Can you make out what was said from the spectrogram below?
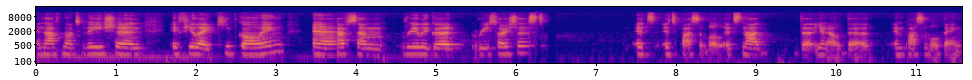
enough motivation, if you like keep going and have some really good resources, it's it's possible. It's not the you know the impossible thing.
